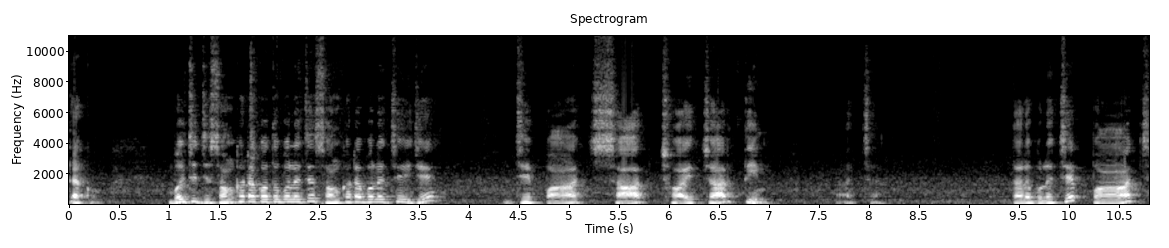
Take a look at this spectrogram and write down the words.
দেখো, বলছে যে সংখ্যাটা কত বলেছে? সংখ্যাটা বলেছে এই যে যে পাঁচ, সাত, ছয়, চার, তিন। আচ্ছা। তাহলে বলেছে পাঁচ,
